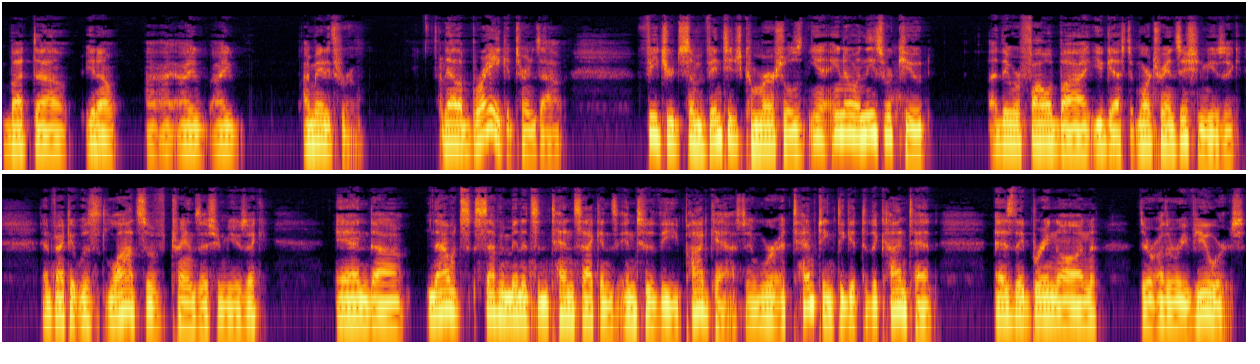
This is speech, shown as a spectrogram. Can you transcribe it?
But, uh, you know, I, I, I, I made it through. Now the break, it turns out, featured some vintage commercials. Yeah, you know, and these were cute. Uh, they were followed by, you guessed it, more transition music. In fact, it was lots of transition music. And, uh, now it's seven minutes and 10 seconds into the podcast and we're attempting to get to the content as they bring on their other reviewers.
